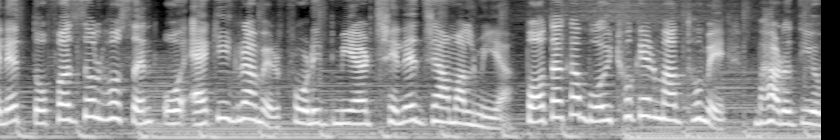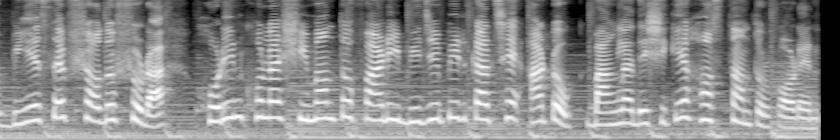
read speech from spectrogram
ছেলে তোফাজ্জল হোসেন ও একই গ্রামের ফরিদ মিয়ার ছেলে জামাল মিয়া। পতাকা বৈঠকের মাধ্যমে ভারতীয় বিএসএফ সদস্যরা হরিণখোলা সীমান্ত ফাঁড়ি বিজেপির কাছে আটক বাংলাদেশিকে হস্তান্তর করেন।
